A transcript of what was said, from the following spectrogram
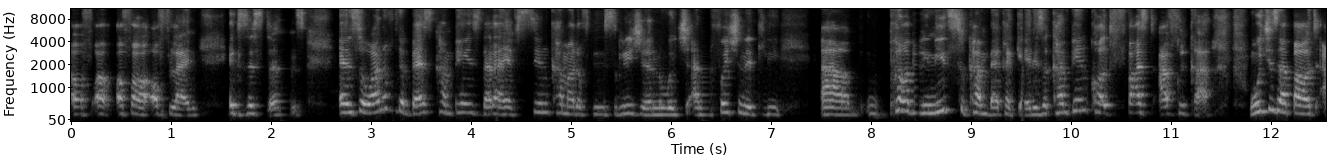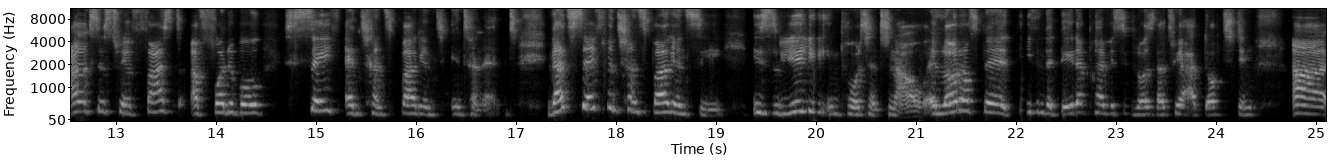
of, of, of our offline existence. And so one of the best campaigns that I have seen come out of this region, which unfortunately um, probably needs to come back again is a campaign called Fast Africa, which is about access to a fast, affordable, safe, and transparent internet. That safe and transparency is really important now. A lot of the, even the data privacy laws that we are adopting, uh,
